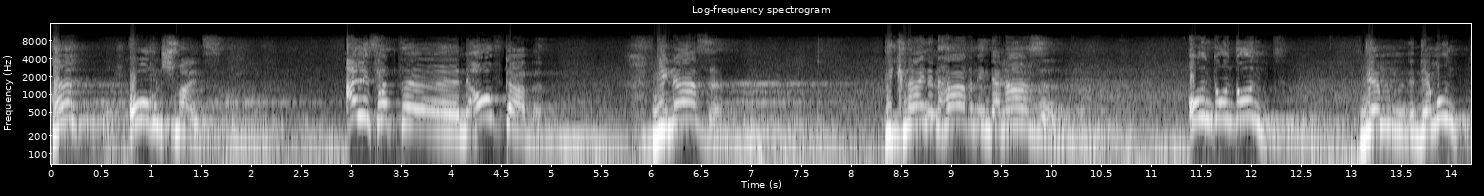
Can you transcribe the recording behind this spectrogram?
hä? Ohrenschmalz, alles hat äh, eine Aufgabe. Die Nase, die kleinen Haare in der Nase und, und, und. Der, der Mund,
